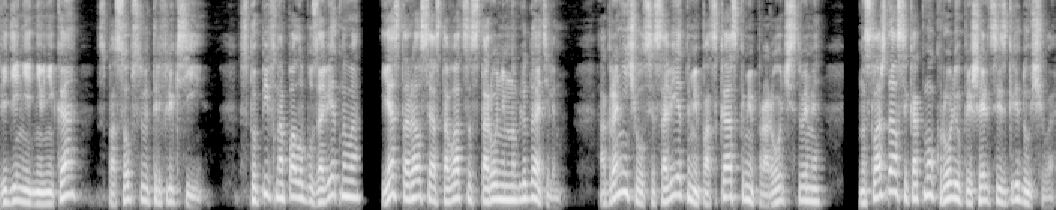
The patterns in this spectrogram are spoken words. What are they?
Ведение дневника способствует рефлексии. Ступив на палубу заветного, я старался оставаться сторонним наблюдателем. Ограничивался советами, подсказками, пророчествами. Наслаждался как мог ролью пришельца из грядущего.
